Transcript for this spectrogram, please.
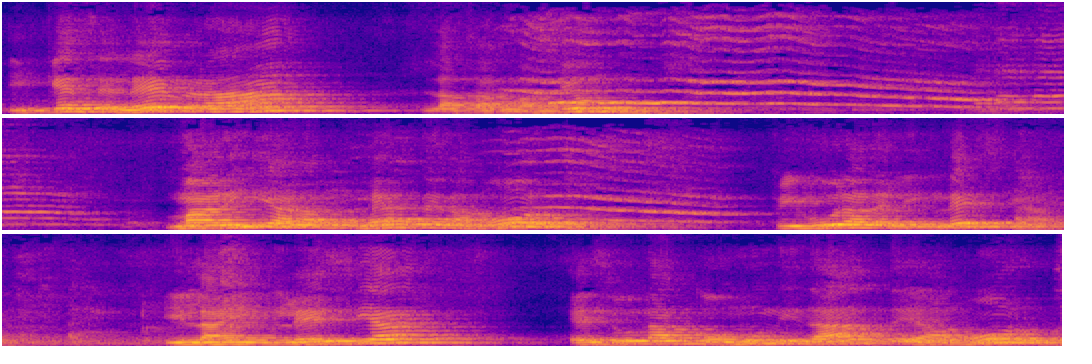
y que celebra la salvación. María, la mujer del amor, figura de la iglesia. Y la iglesia es una comunidad de amor.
